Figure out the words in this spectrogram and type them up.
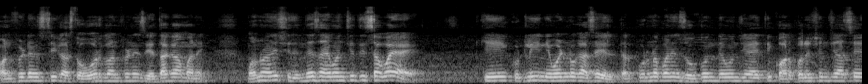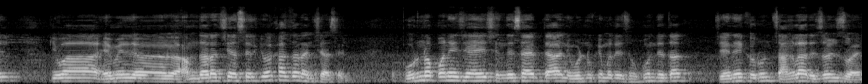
कॉन्फिडन्स ठीक असतो ओव्हर कॉन्फिडन्स येता कामा नये. म्हणून आणि शिंदे साहेबांची ती सवय आहे की कुठलीही निवडणूक असेल तर पूर्णपणे झोकून देऊन जी आहे ती कॉर्पोरेशनची असेल किंवा एम एल आमदाराची असेल किंवा खासदारांची असेल. पूर्णपणे जे आहे शिंदेसाहेब त्या निवडणुकीमध्ये झोकून देतात जेणेकरून चांगला रिझल्ट जो आहे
